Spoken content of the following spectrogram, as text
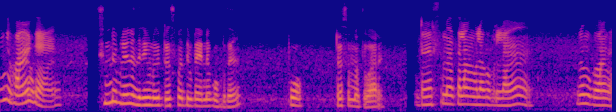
நீங்கள் வாங்க. சின்ன பிள்ளைல தெரியும் உனக்கு ட்ரெஸ் மாற்றி விட்டா என்ன கூப்பிடுதேன்? போ ட்ரெஸ்ஸை மாற்ற வரேன். ட்ரெஸ் மாற்றலாம் உங்களை கூப்பிடலாம் ரூமுக்கு வாங்க.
